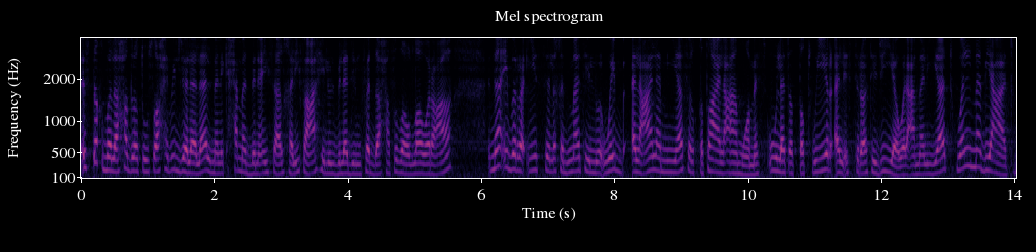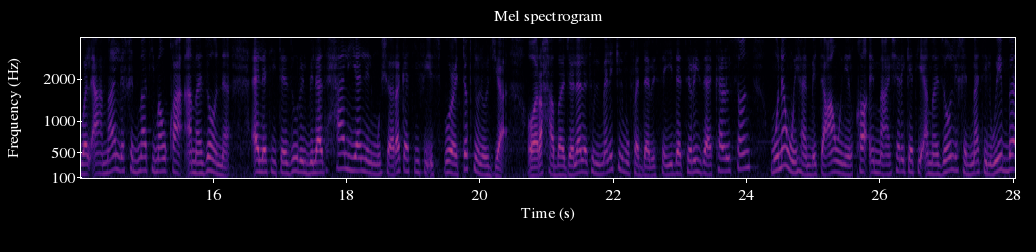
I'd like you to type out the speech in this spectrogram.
استقبل حضرة صاحب الجلالة الملك حمد بن عيسى الخليفة عاهل البلاد المفدى حفظه الله ورعاه نائب الرئيس لخدمات الويب العالمية في القطاع العام ومسؤولة التطوير الاستراتيجية والعمليات والمبيعات والأعمال لخدمات موقع أمازون التي تزور البلاد حاليا للمشاركة في أسبوع التكنولوجيا. ورحب جلالة الملك المفدى بالسيدة تريزا كارلسون منوها بالتعاون القائم مع شركة أمازون لخدمات الويب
